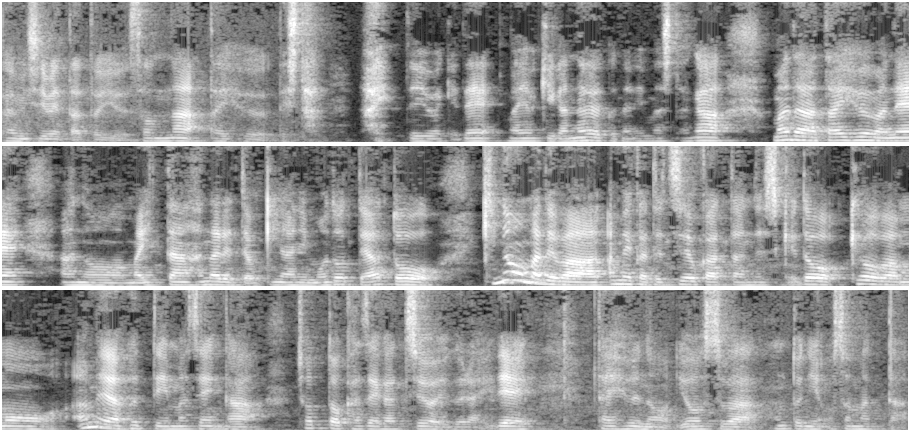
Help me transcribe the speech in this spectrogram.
かみしめたというそんな台風でした。はい。というわけで、前置きが長くなりましたが、まだ台風はね、あの、まあ、一旦離れて沖縄に戻って、あと、昨日までは雨風強かったんですけど、今日はもう雨は降っていませんが、ちょっと風が強いぐらいで、台風の様子は本当に収まった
